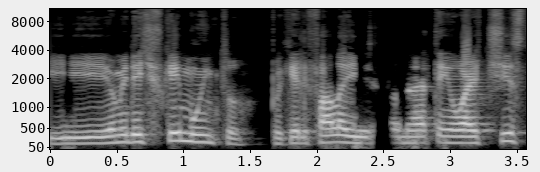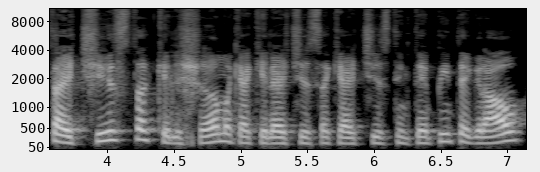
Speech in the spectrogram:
e eu me identifiquei muito, porque ele fala isso, né? Tem o artista artista, que ele chama, que é aquele artista que é artista em tempo integral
